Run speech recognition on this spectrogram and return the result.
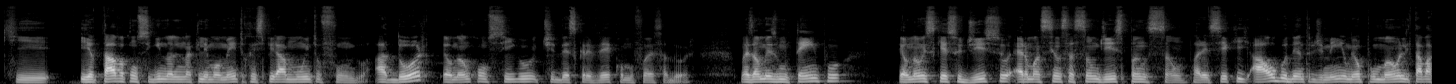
que e eu estava conseguindo ali naquele momento respirar muito fundo. A dor, eu não consigo te descrever como foi essa dor, mas ao mesmo tempo eu não esqueço disso, era uma sensação de expansão. Parecia que algo dentro de mim, o meu pulmão, ele estava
